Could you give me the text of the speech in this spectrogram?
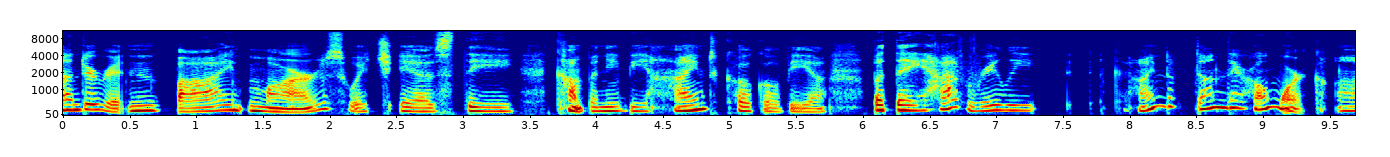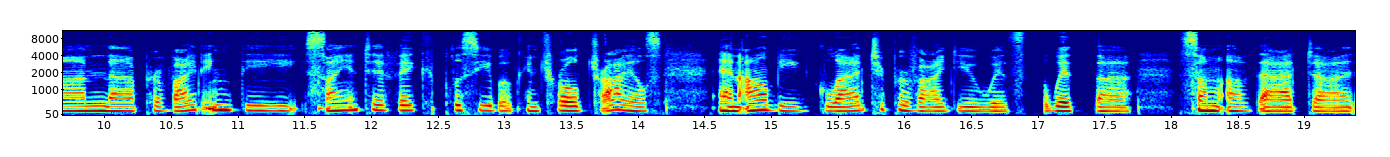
underwritten by Mars, which is the company behind CocoaVia. But they have really kind of done their homework on uh, providing the scientific placebo-controlled trials, and I'll be glad to provide you with with uh, some of that uh,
